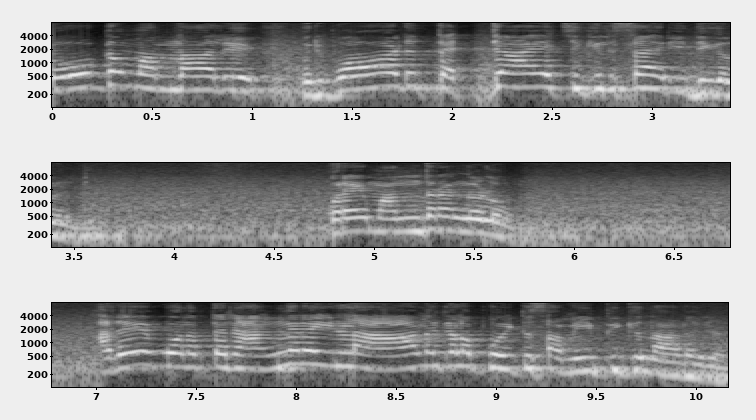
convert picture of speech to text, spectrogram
രോഗം വന്നാൽ ഒരുപാട് തെറ്റായ ചികിത്സാ രീതികളുണ്ട്. കുറേ മന്ത്രങ്ങളും. അതേപോലെ തന്നെ അങ്ങനെയുള്ള ആളുകളെ പോയിട്ട് സമീപിക്കുന്ന ആളുകൾ.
